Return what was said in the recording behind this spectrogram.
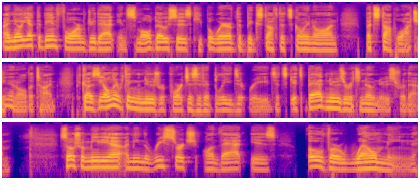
I know you have to be informed, do that in small doses, keep aware of the big stuff that's going on, but stop watching it all the time because the only thing the news reports is if it bleeds, it reads. It's, it's bad news or it's no news for them. Social media, I mean, the research on that is overwhelming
